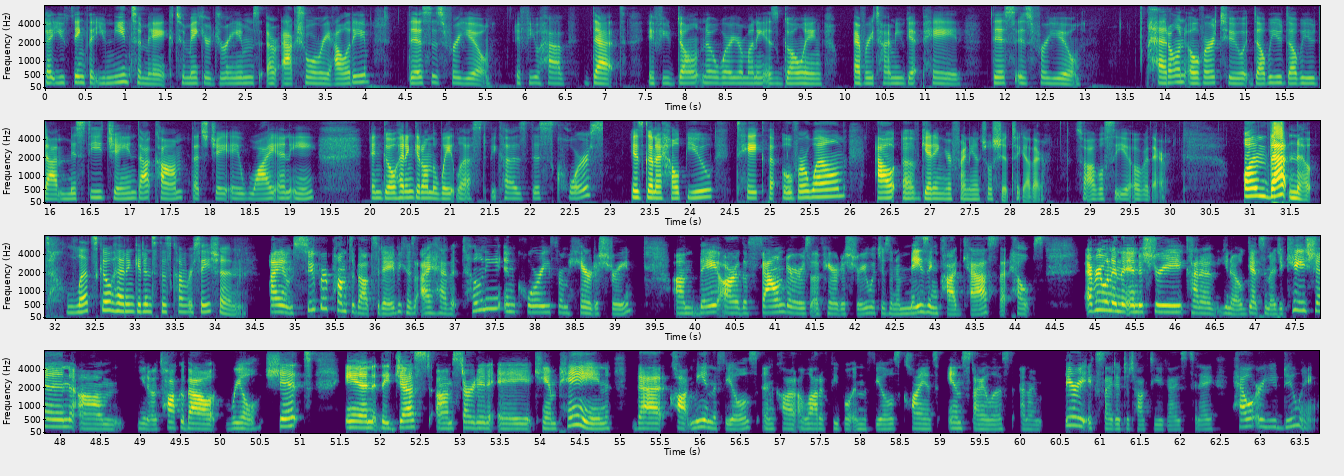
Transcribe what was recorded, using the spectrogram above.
that you think that you need to make to make your dreams or actual reality, this is for you. If you have debt, if you don't know where your money is going every time you get paid, this is for you. Head on over to www.mistyjayne.com, that's J A Y N E, and go ahead and get on the wait list because this course is going to help you take the overwhelm out of getting your financial shit together. So I will see you over there. On that note, let's go ahead and get into this conversation. I am super pumped about today because I have Tony and Corey from Hairdustry. Um, they are the founders of Hairdustry, which is an amazing podcast that helps everyone in the industry kind of you know get some education um, you know talk about real shit and they just um, started a campaign that caught me in the fields and caught a lot of people in the fields clients and stylists and i'm very excited to talk to you guys today how are you doing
